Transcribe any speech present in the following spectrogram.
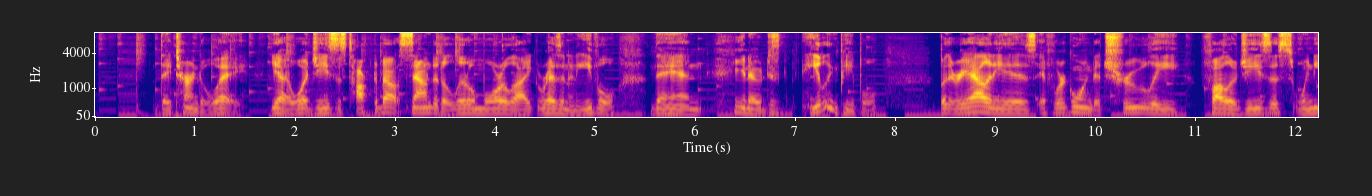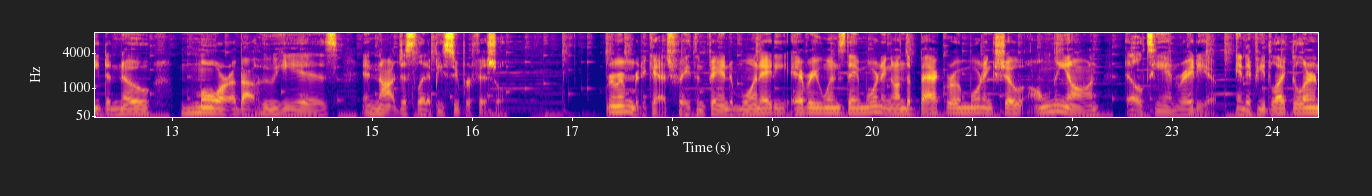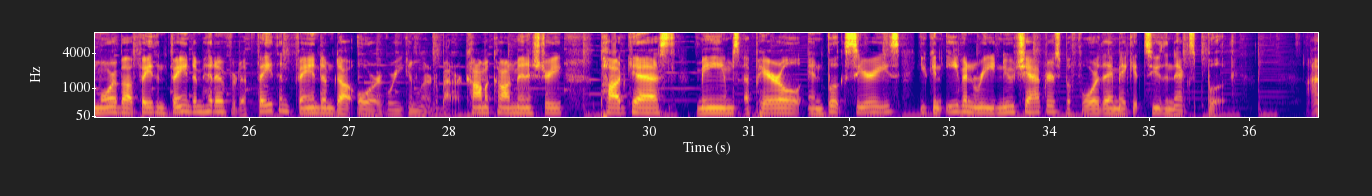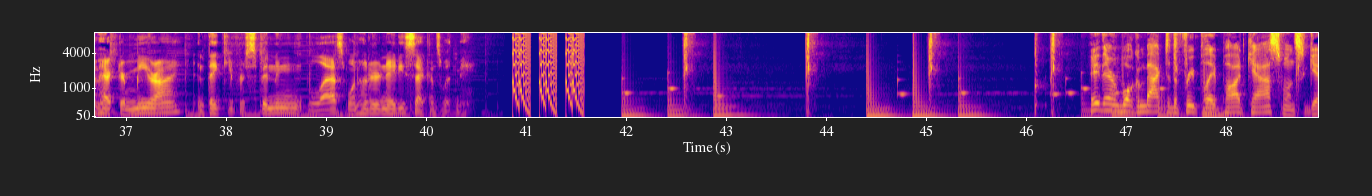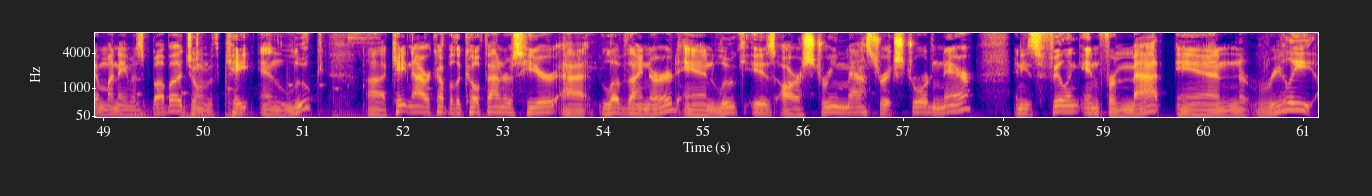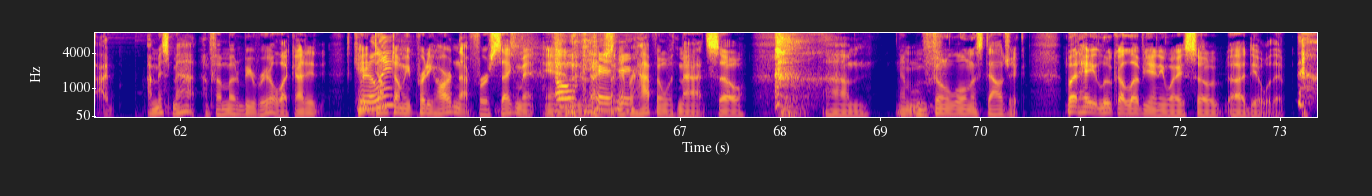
they turned away. Yeah, what Jesus talked about sounded a little more like Resident Evil than, you know, just healing people. But the reality is, if we're going to truly follow Jesus, we need to know more about who he is and not just let it be superficial. Remember to catch Faith and Fandom 180 every Wednesday morning on the Back Row Morning Show only on LTN Radio. And if you'd like to learn more about Faith and Fandom, head over to faithandfandom.org where you can learn about our Comic Con ministry, podcasts, memes, apparel, and book series. You can even read new chapters before they make it to the next book. I'm Hector Miray, and thank you for spending the last 180 seconds with me. Hey there, and welcome back to the Free Play Podcast. Once again, my name is Bubba, joined with Kate and Luke. Uh, Kate and I are a couple of the co founders here at Love Thy Nerd, and Luke is our stream master extraordinaire, and he's filling in for Matt. And really, I, I miss Matt, if I'm going to be real. Like, I did, Kate Really? dumped on me pretty hard in that first segment, and that just never happened with Matt. So, um, I'm feeling a little nostalgic. But hey, Luke, I love you anyway, so uh, deal with it.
